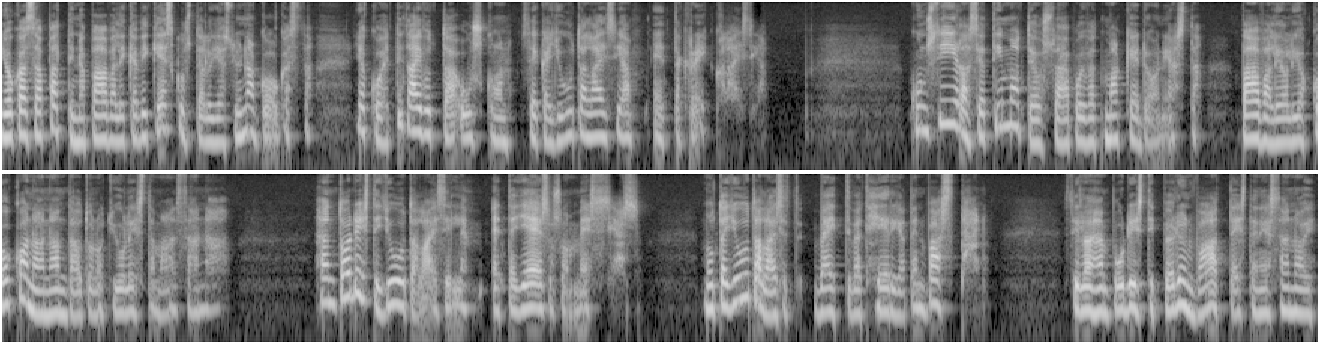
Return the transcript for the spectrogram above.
Joka sapattina Paavali kävi keskusteluja synagogassa ja koetti taivuttaa uskoon sekä juutalaisia että kreikkalaisia. Kun Siilas ja Timoteus saapuivat Makedoniasta, Paavali oli jo kokonaan antautunut julistamaan sanaa. Hän todisti juutalaisille, että Jeesus on Messias, mutta juutalaiset väittivät herjaten vastaan. Silloin hän pudisti pölyn vaatteistaan ja sanoi,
